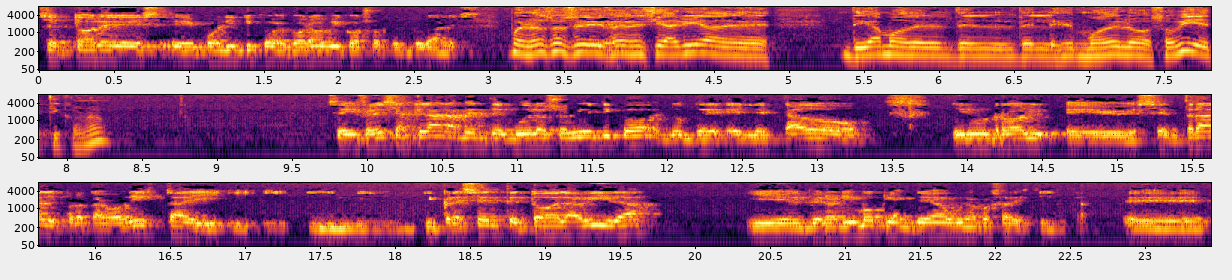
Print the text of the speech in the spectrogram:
sectores eh, políticos, económicos o culturales. Bueno, eso se diferenciaría, de, digamos, del, del, modelo soviético, ¿no? Se diferencia claramente del modelo soviético, en donde el Estado tiene un rol eh, central y protagonista y, y, presente toda la vida, y el peronismo plantea una cosa distinta. Eh,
